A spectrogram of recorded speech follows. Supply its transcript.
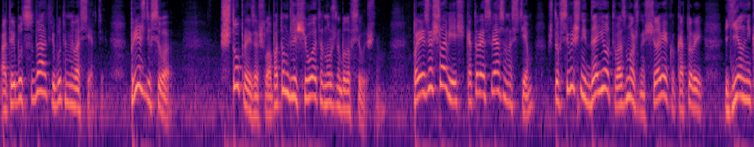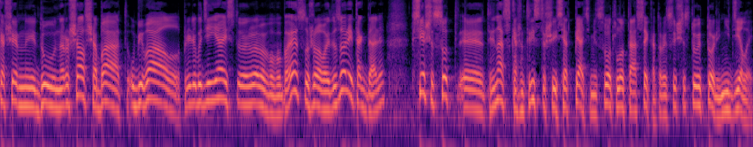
атрибут суда атрибутом милосердия. Прежде всего, что произошло, а потом для чего это нужно было Всевышнему произошла вещь, которая связана с тем, что Всевышний дает возможность человеку, который ел некошерную еду, нарушал шаббат, убивал, прелюбодеяйствовал, служил Вайдузоре и так далее, все 613, скажем, 365 митцвот лота асе, которые существуют в Торе, не делай,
